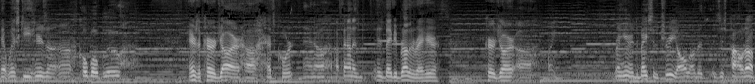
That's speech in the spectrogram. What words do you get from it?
that whiskey. Here's a, a cobalt blue. Here's a Kerr jar. Uh, that's a quart, and uh, I found his his baby brother right here. Kerr jar. Uh, right here at the base of the tree, all of it is just piled up,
